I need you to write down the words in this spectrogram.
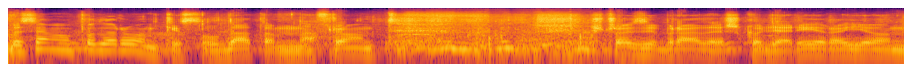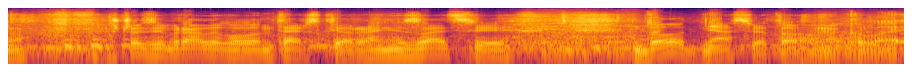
Веземо подарунки солдатам на фронт, що зібрали школярі району, що зібрали волонтерські організації до Дня Святого Миколая.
